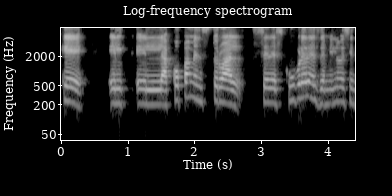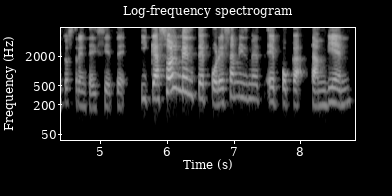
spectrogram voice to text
Que la copa menstrual se descubre desde 1937 y casualmente por esa misma época también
